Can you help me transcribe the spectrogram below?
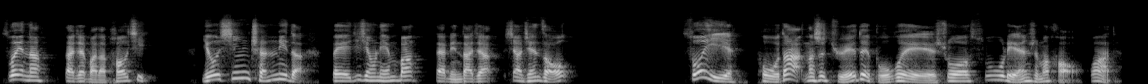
所以呢，大家把它抛弃，由新成立的北极熊联邦带领大家向前走。所以普大那是绝对不会说苏联什么好话的。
